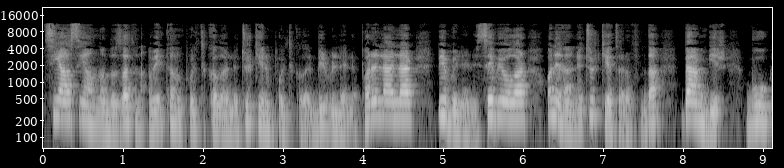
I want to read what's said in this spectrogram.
siyasi anlamda zaten Amerika'nın politikalarıyla Türkiye'nin politikaları birbirleriyle paraleller, birbirlerini seviyorlar. O nedenle Türkiye tarafında ben bir bu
